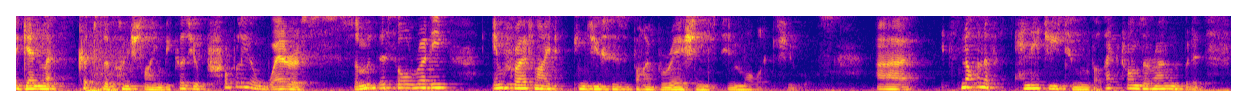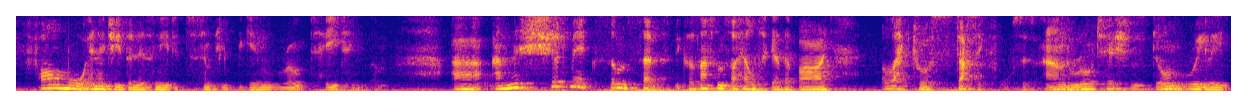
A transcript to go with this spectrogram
Again, let's cut to the punchline because you're probably aware of some of this already. Infrared light induces vibrations in molecules. Uh, it's not enough energy to move electrons around, but it's far more energy than is needed to simply begin rotating them. Uh, and this should make some sense because atoms are held together by electrostatic forces and rotations don't really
